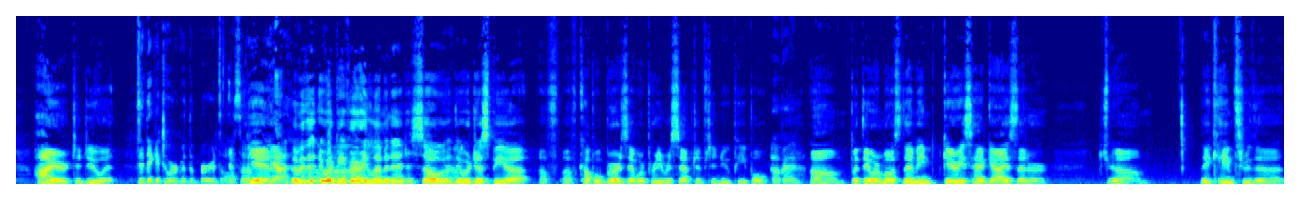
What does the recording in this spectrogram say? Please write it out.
hire to do it. Did they get to work with the birds also? Yeah, Yeah. I mean, it would be very limited. So there would just be a, a, a couple birds that were pretty receptive to new people. Okay. Um, but they were most. I mean, Gary's had guys that are. Um, they came through the,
